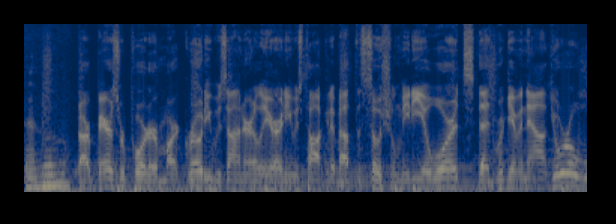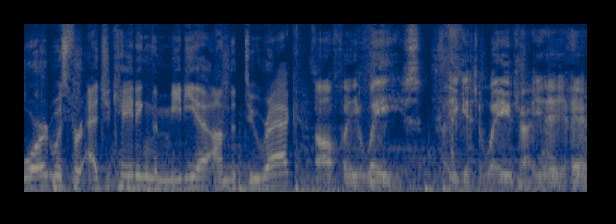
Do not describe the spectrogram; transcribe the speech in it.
hell? Our Bears reporter Mark Grote was on earlier, and he was talking about the social media awards that were given out. Your award was for educating the media on the do rag. It's all for your waves. How you get your waves right. Yeah, your hair.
